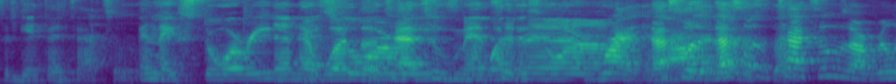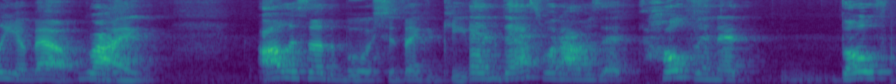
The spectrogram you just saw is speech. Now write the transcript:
to get their tattoos. and their story And and, what the tattoo meant to the them. story- right, That's what that that's what stuff. tattoos are really about. Right. Like all this other bullshit they could keep. And it. that's what I was at, hoping that both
